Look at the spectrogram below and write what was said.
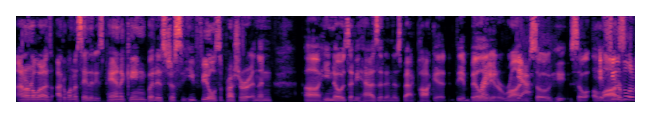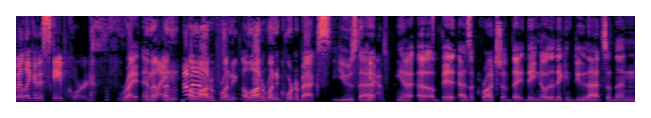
I don't know what I, I don't want to say that he's panicking, but it's just he feels the pressure, and then uh, he knows that he has it in his back pocket, the ability right. to run. Yeah. So he, so a it lot feels of, a little bit uh, like an escape cord, right? And, like, and a lot of running, a lot of running quarterbacks use that, yeah. you know, a, a, bit as a crutch of they, they know that they can do that. So then,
